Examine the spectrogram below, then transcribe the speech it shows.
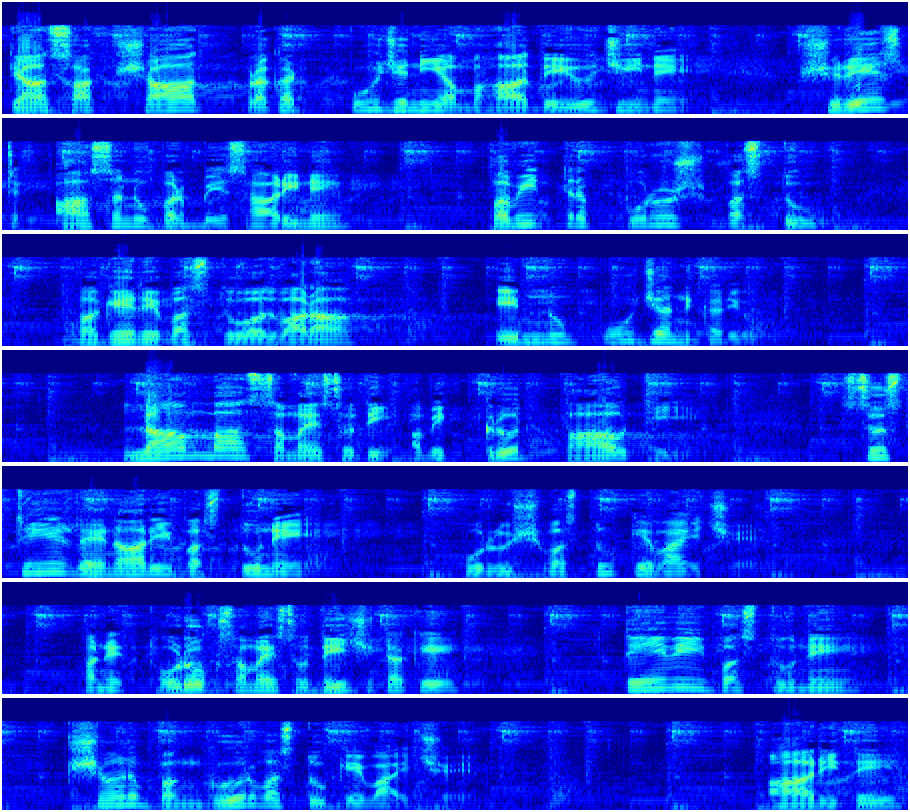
ત્યાં સાક્ષાત પ્રકટ પૂજનીય મહાદેવજીને શ્રેષ્ઠ આસન ઉપર બેસાડીને પવિત્ર પુરુષ વસ્તુ વગેરે વસ્તુઓ દ્વારા એમનું પૂજન કર્યું. લાંબા સમય સુધી અવિકૃત ભાવથી સુસ્થિર રહેનારી વસ્તુને પુરુષ વસ્તુ કહેવાય છે. અને થોડોક સમય સુધી જ ટકે તેવી વસ્તુને ક્ષણભંગુર વસ્તુ કહેવાય છે. આ રીતે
